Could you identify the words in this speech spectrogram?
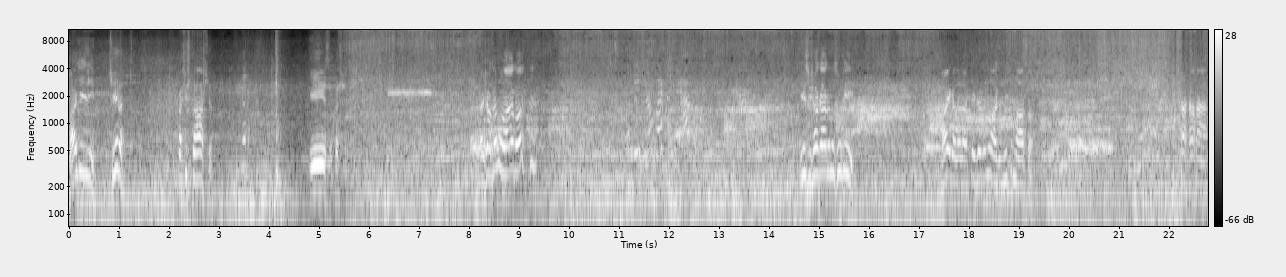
Vai, Didi, tira. Fecha taxas. Isso, fecha. Tá jogando água, ó. Isso, joga água no zumbi. Aí, galera, aqui é jogando água, muito massa.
